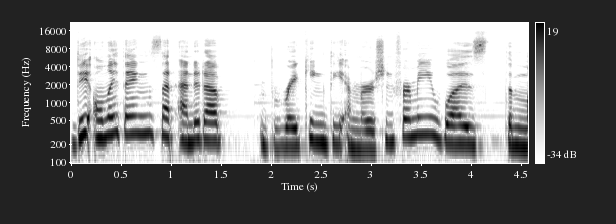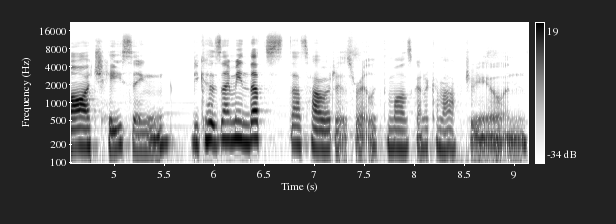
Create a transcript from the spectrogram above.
The only things that ended up breaking the immersion for me was the maw chasing because I mean that's that's how it is, right? Like the maw's gonna come after you and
